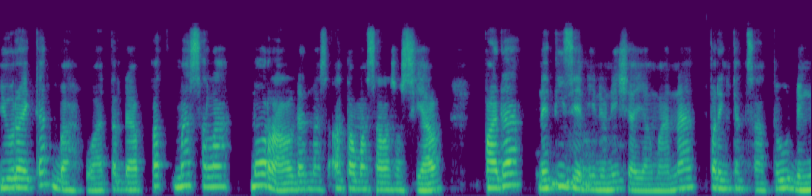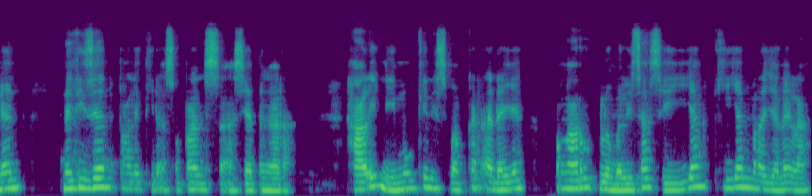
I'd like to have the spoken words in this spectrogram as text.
diuraikan bahwa terdapat masalah moral dan mas atau masalah sosial pada netizen Indonesia yang mana peringkat satu dengan netizen paling tidak sopan se-Asia Tenggara. Hal ini mungkin disebabkan adanya pengaruh globalisasi yang kian merajalela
